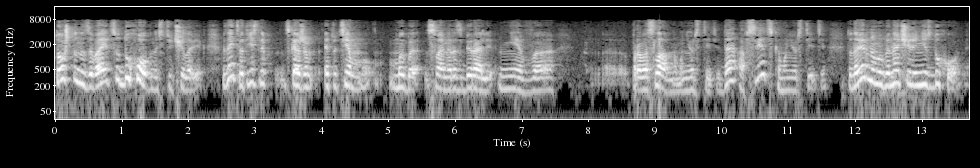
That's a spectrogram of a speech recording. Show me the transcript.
то, что называется духовностью человека. Вы знаете, вот если, скажем, эту тему мы бы с вами разбирали не в э, православном университете, да, а в светском университете, то, наверное, мы бы начали не с духовной,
